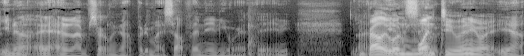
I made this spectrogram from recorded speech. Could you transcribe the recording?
you know. And, and I'm certainly not putting myself in anywhere. Any, You probably wouldn't want to anyway. yeah.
